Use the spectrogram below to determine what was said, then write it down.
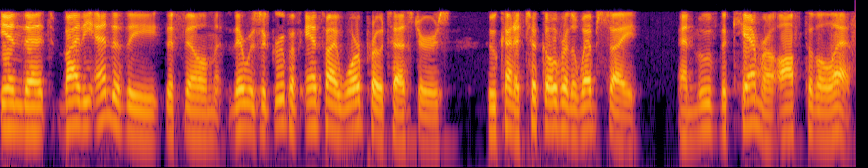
In that, by the end of the the film, there was a group of anti-war protesters who kind of took over the website and moved the camera off to the left,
